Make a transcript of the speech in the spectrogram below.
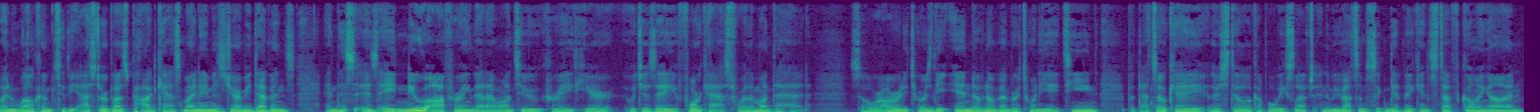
and welcome to the Astrobuzz podcast. My name is Jeremy Devins, and this is a new offering that I want to create here, which is a forecast for the month ahead. So we're already towards the end of November 2018, but that's okay. There's still a couple weeks left, and we've got some significant stuff going on.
